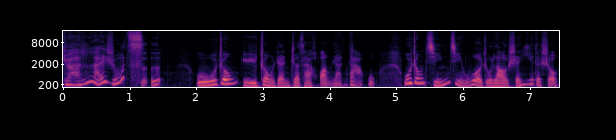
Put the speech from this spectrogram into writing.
原来如此！吴中与众人这才恍然大悟。吴中紧紧握住老神医的手，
